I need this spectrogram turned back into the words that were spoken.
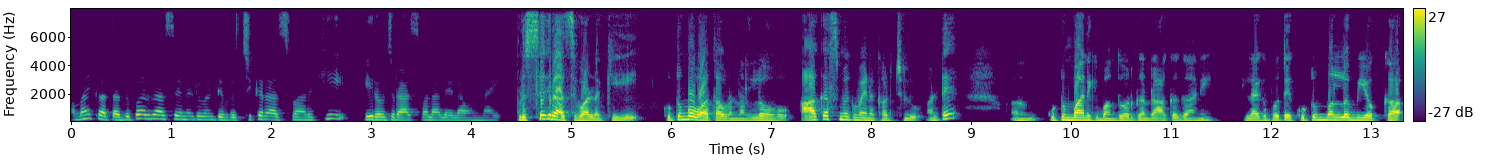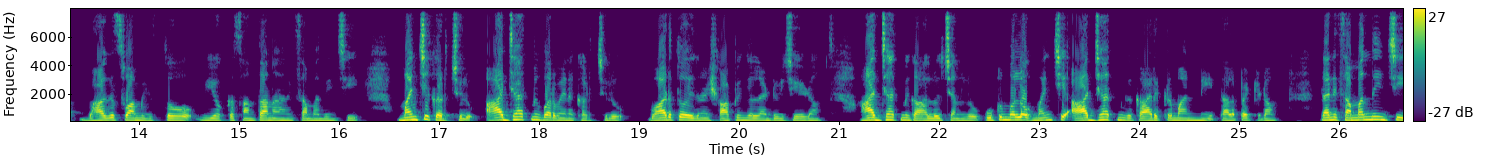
అమ్మాయి ఇక తదుపరి రాసినటువంటి వృశ్చిక రాశి వారికి ఈ రోజు రాశి ఫలాలు ఎలా ఉన్నాయి? వృశ్చిక రాశి వాళ్ళకి కుటుంబ వాతావరణంలో ఆకస్మికమైన ఖర్చులు అంటే కుటుంబానికి బంధువర్గం రాక కానీ లేకపోతే కుటుంబంలో మీ యొక్క భాగస్వామితో మీ యొక్క సంతానానికి సంబంధించి మంచి ఖర్చులు ఆధ్యాత్మికపరమైన ఖర్చులు వారితో ఏదైనా షాపింగ్ లాంటివి చేయడం ఆధ్యాత్మిక ఆలోచనలు కుటుంబంలో ఒక మంచి ఆధ్యాత్మిక కార్యక్రమాన్ని తలపెట్టడం దానికి సంబంధించి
